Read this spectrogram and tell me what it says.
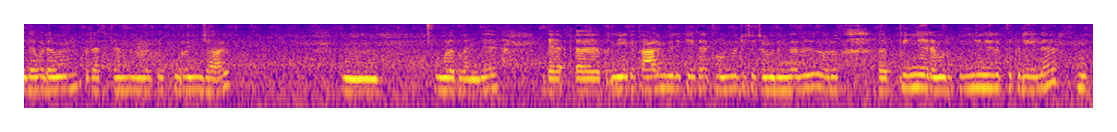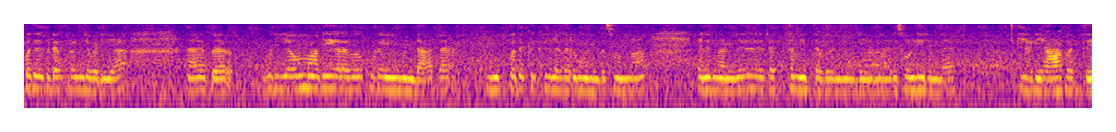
இதை விடவும் ரத்தம் உங்களுக்கு குறைஞ்சால் உங்களுக்கு வந்து நேற்று காலம் கேட்க தொண்ணூற்றி சுற்றம் இருந்தது. ஒரு பின்னேரம் ஒரு கொஞ்ச நேரத்துக்கு இடையில் முப்பது கிட்ட குறைஞ்சபடியாக இப்போ விடியவும் அதே அளவு குறையும் உண்டா இப்போ முப்பதுக்கு கீழே வரும்னு சொன்னால் எனக்கு வந்து ரத்தம் ஏற்ற வேணும் அப்படின்ற மாதிரி சொல்லியிருந்தேன். இல்லாட்டி ஆபத்து.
